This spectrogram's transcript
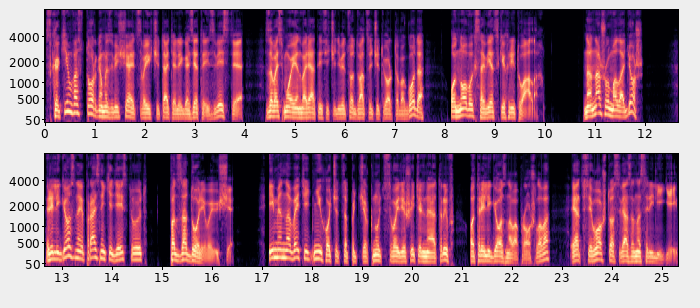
С каким восторгом извещает своих читателей газета «Известия» за 8 января 1924 года о новых советских ритуалах. На нашу молодежь религиозные праздники действуют подзадоривающе. Именно в эти дни хочется подчеркнуть свой решительный отрыв от религиозного прошлого и от всего, что связано с религией.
